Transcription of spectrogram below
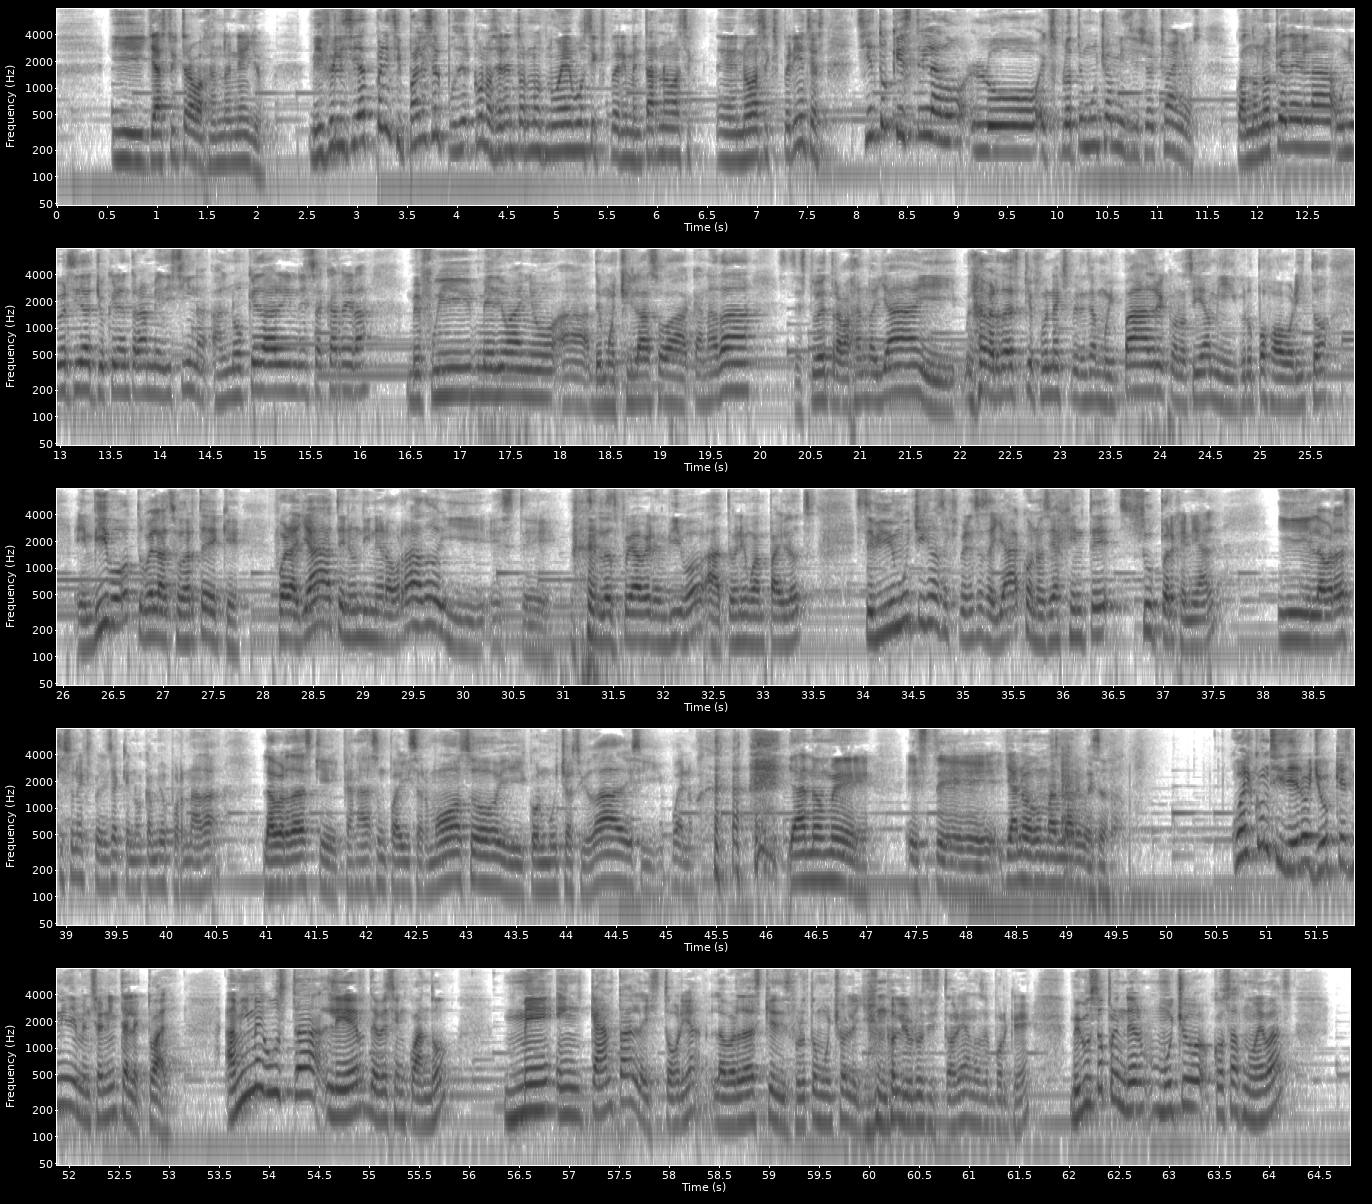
y ya estoy trabajando en ello. Mi felicidad principal es el poder conocer entornos nuevos y experimentar nuevas, eh, nuevas experiencias. Siento que este lado lo exploté mucho a mis 18 años. Cuando no quedé en la universidad yo quería entrar a medicina. Al no quedar en esa carrera me fui medio año de mochilazo a Canadá, estuve trabajando allá y la verdad es que fue una experiencia muy padre, conocí a mi grupo favorito en vivo, tuve la suerte de que fuera allá, tenía un dinero ahorrado y este, los fui a ver en vivo a 21 Pilots. Este, viví muchísimas experiencias allá, conocí a gente súper genial y la verdad es que es una experiencia que no cambió por nada. La verdad es que Canadá es un país hermoso y con muchas ciudades y bueno, ya no me, este, ya no hago más largo eso. ¿Cuál considero yo que es mi dimensión intelectual? A mí me gusta leer de vez en cuando. Me encanta la historia, la verdad es que disfruto mucho leyendo libros de historia, no sé por qué. Me gusta aprender mucho cosas nuevas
